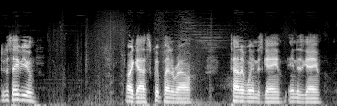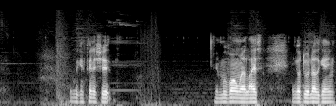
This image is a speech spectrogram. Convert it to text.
Do to save you. Alright guys, quit playing around. Time to win this game. End this game. We can finish it. And move on with our lives. And go do another game.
